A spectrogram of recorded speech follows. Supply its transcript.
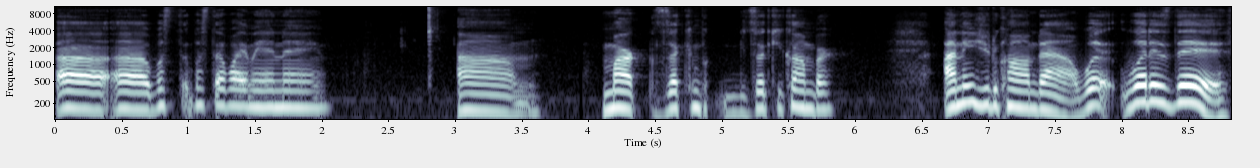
Uh, uh, what's the, what's that white man name? Um, Mark Zuck Zuccucumber. I need you to calm down. What what is this?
